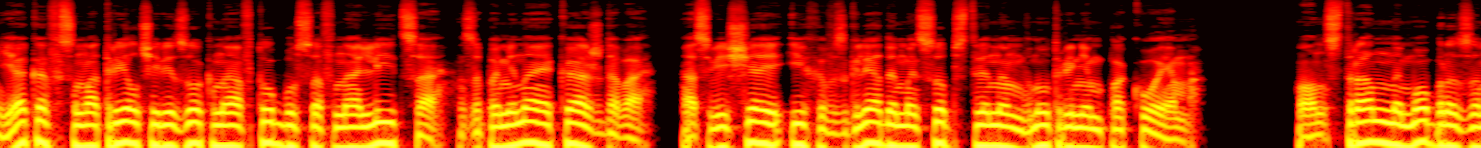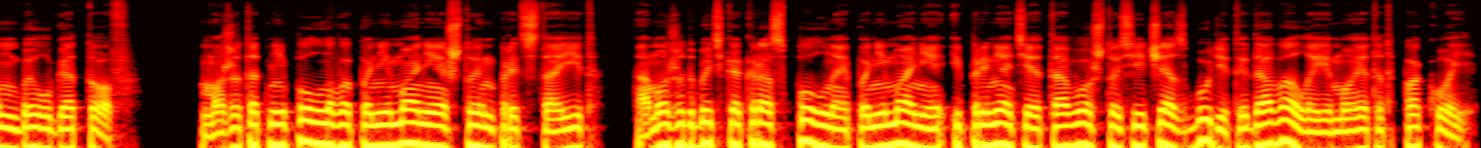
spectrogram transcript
Яков смотрел через окна автобусов на лица, запоминая каждого, освещая их взглядом и собственным внутренним покоем. Он странным образом был готов. Может, от неполного понимания, что им предстоит, а может быть, как раз полное понимание и принятие того, что сейчас будет, и давало ему этот покой.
